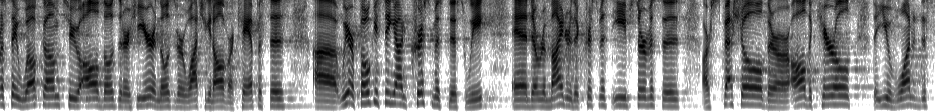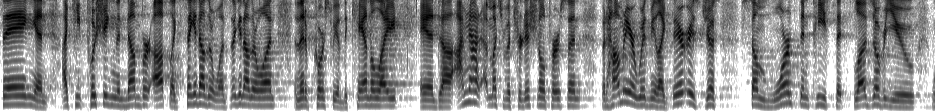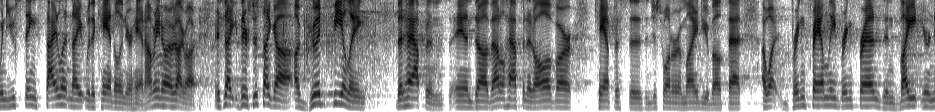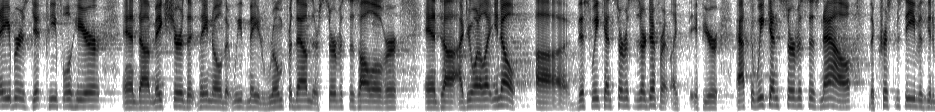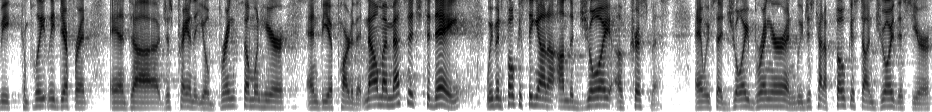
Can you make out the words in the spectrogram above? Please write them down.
Want to say welcome to all those that are here and those that are watching at all of our campuses. Uh, we are focusing on Christmas this week. And a reminder that Christmas Eve services are special. There are all the carols that you've wanted to sing. And I keep pushing the number up, like sing another one, sing another one. And then, of course, we have the candlelight. And uh, I'm not much of a traditional person, but how many are with me? Like, there is just some warmth and peace that floods over you when you sing Silent Night with a candle in your hand. How many know what I'm talking about? It's like there's just like a, a good feeling that happens. And uh, that'll happen at all of our campuses and just want to remind you about that. I want bring family, bring friends, invite your neighbors, get people here, and uh, make sure that they know that we've made room for them. There's services all over, and uh, I do want to let you know uh, this weekend services are different. Like if you're at the weekend services now, the Christmas Eve is going to be completely different. And uh, just praying that you'll bring someone here and be a part of it. Now, my message today, we've been focusing on, on the joy of Christmas and we've said joy bringer, and we've just kind of focused on joy this year.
